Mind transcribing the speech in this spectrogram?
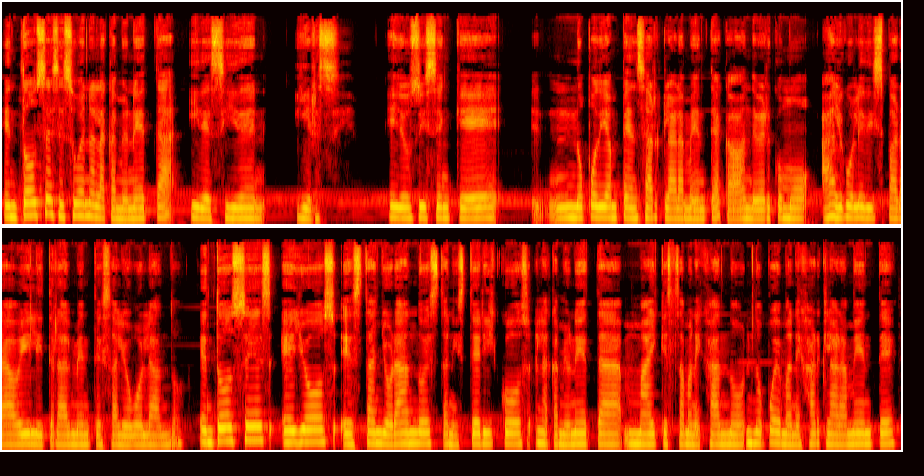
Entonces se suben a la camioneta y deciden irse. Ellos dicen que no podían pensar claramente, acaban de ver cómo algo le disparaba y literalmente salió volando. Entonces ellos están llorando, están histéricos en la camioneta, Mike está manejando, no puede manejar claramente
